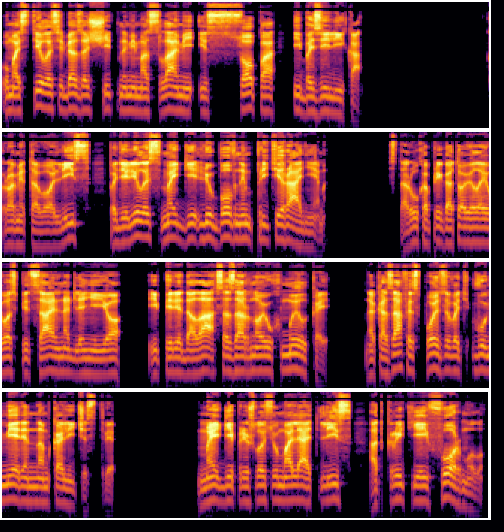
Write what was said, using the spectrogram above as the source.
умастила себя защитными маслами из сопа и базилика. Кроме того, Лис поделилась с Мэгги любовным притиранием. Старуха приготовила его специально для нее и передала с озорной ухмылкой, наказав использовать в умеренном количестве. Мэгги пришлось умолять Лис открыть ей формулу.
